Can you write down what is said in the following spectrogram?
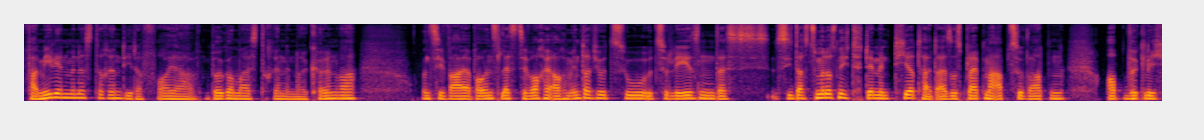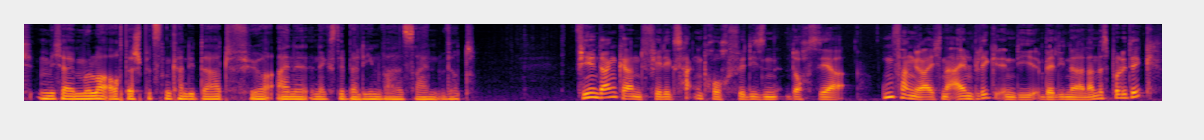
Familienministerin, die davor ja Bürgermeisterin in Neukölln war. Und sie war ja bei uns letzte Woche auch im Interview zu, zu lesen, dass sie das zumindest nicht dementiert hat. Also es bleibt mal abzuwarten, ob wirklich Michael Müller auch der Spitzenkandidat für eine nächste Berlin-Wahl sein wird. Vielen Dank an Felix Hackenbruch für diesen doch sehr umfangreichen Einblick in die Berliner Landespolitik.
